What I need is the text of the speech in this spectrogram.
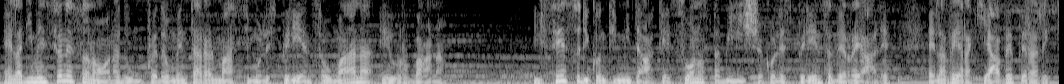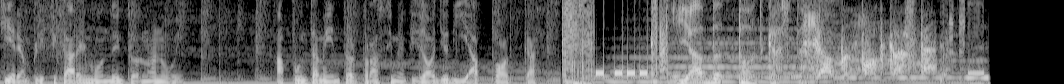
È la dimensione sonora dunque ad aumentare al massimo l'esperienza umana e urbana. Il senso di continuità che il suono stabilisce con l'esperienza del reale è la vera chiave per arricchire e amplificare il mondo intorno a noi. Appuntamento al prossimo episodio di Yab Podcast. Yab Podcast. Yab Podcast.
